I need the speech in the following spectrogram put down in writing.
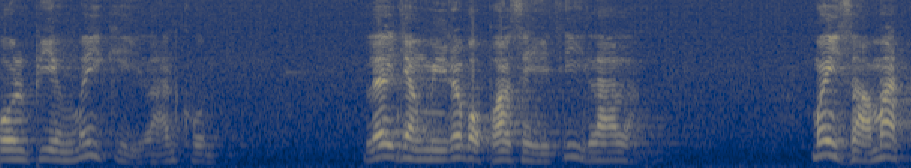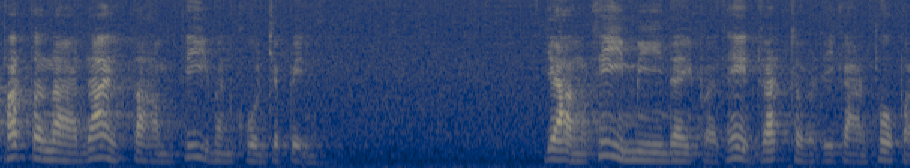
คนเพียงไม่กี่ล้านคน และยังมีระบบภาษีที่ล้าหลัง ไม่สามารถพัฒนาได้ตามที่มันควรจะเป็น อย่างที่มีในประเทศรัฐสวัสดิการทั่วไป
